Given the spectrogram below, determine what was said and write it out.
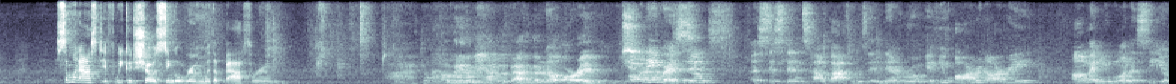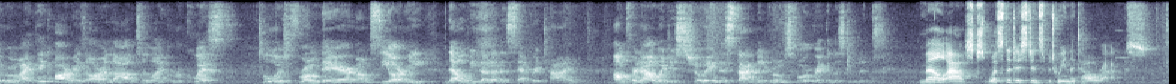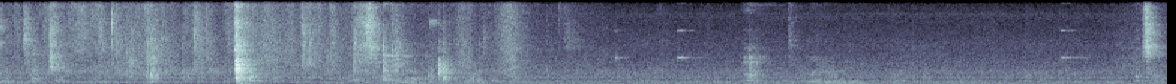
someone asked if we could show a single room with a bathroom. I don't know of any that we have in the bathroom that are not RA rooms. Only residents, assistants have bathrooms in their room. If you are an RA, um, and you wanna see your room, I think RAs are allowed to like request tours from their, um, CRE. That will be done at a separate time. Um, for now, we're just showing the standard rooms for regular students. Mel asks, what's the distance between the towel racks?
